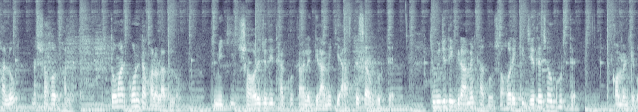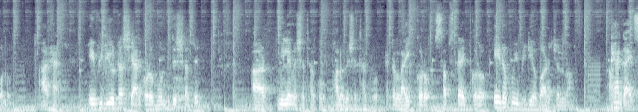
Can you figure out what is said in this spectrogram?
ভালো না শহর ভালো? তোমার কোনটা ভালো লাগল? তুমি কি শহরে যদি থাকো, তাহলে গ্রামে কি আসতে চাও ঘুরতে? তুমি যদি গ্রামে থাকো, শহরে কি যেতে চাও ঘুরতে? কমেন্টে বলো। আর হ্যাঁ এই ভিডিওটা শেয়ার করো বন্ধুদের সাথে। আর মিলেমিশে থাকো, ভালোবেসে থাকো। একটা লাইক করো সাবস্ক্রাইব করো। এইরকমই ভিডিও পাওয়ার জন্য। হ্যাঁ গাইস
